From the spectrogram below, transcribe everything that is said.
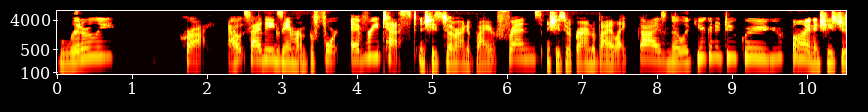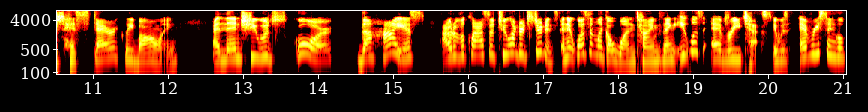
literally cry outside the exam room before every test. And she's surrounded by her friends and she's surrounded by like guys, and they're like, You're going to do great. You're fine. And she's just hysterically bawling. And then she would score the highest out of a class of 200 students. And it wasn't like a one time thing, it was every test. It was every single.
